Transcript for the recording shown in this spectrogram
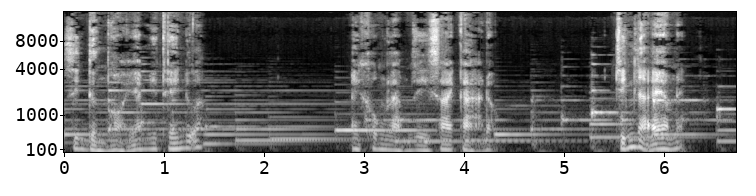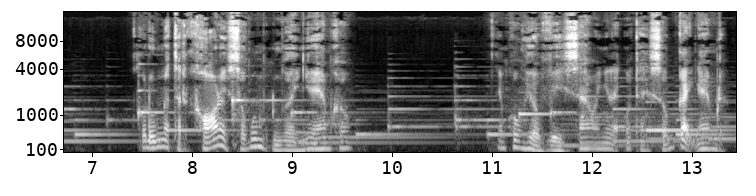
Xin đừng hỏi em như thế nữa. Anh không làm gì sai cả đâu. Chính là em đấy. Có đúng là thật khó để sống với một người như em không? Em không hiểu vì sao anh lại có thể sống cạnh em được.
